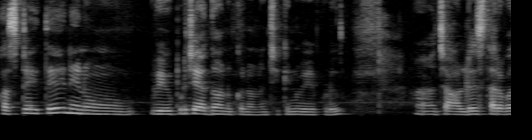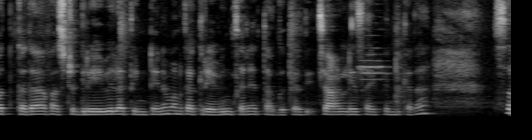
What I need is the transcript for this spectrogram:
ఫస్ట్ అయితే నేను వేపుడు చేద్దాం అనుకున్నాను చికెన్ వేపుడు. చాలా డేస్ తర్వాత కదా ఫస్ట్ గ్రేవీలా తింటేనే మనకు ఆ క్రేవింగ్స్ అనేది తగ్గుతుంది. చాలా డేస్ అయిపోయింది కదా. సో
